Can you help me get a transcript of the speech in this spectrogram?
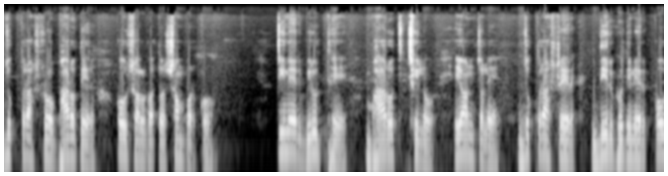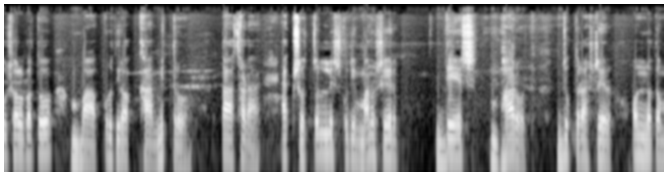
যুক্তরাষ্ট্র ভারতের কৌশলগত সম্পর্ক। চীনের বিরুদ্ধে ভারত ছিল এই অঞ্চলে যুক্তরাষ্ট্রের দীর্ঘদিনের কৌশলগত বা প্রতিরক্ষা মিত্র। তাছাড়া একশো চল্লিশ কোটি মানুষের দেশ, ভারত যুক্তরাষ্ট্রের অন্যতম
